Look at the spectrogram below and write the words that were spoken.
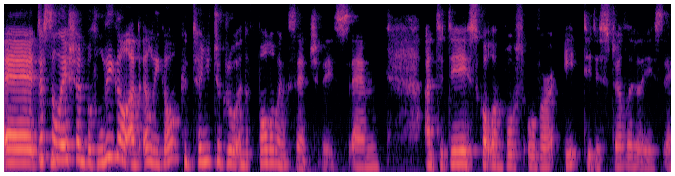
Uh, distillation, both legal and illegal, continued to grow in the following centuries. Um, and today, Scotland boasts over 80 distilleries. Uh,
